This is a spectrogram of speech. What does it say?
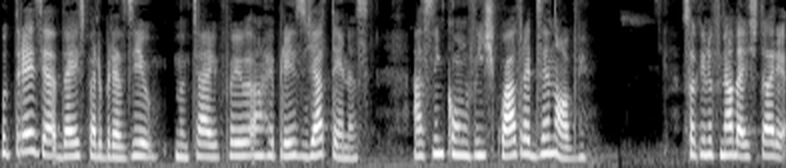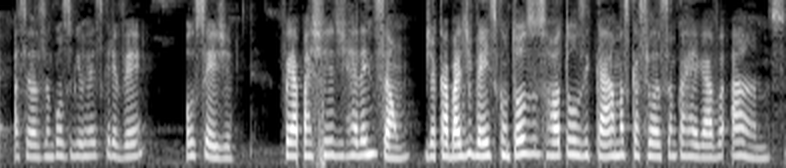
O 13 a 10 para o Brasil, no tie, foi uma reprise de Atenas, assim como 24 a 19. Só que no final da história, a seleção conseguiu reescrever, ou seja, foi a partida de redenção, de acabar de vez com todos os rótulos e karmas que a seleção carregava há anos.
